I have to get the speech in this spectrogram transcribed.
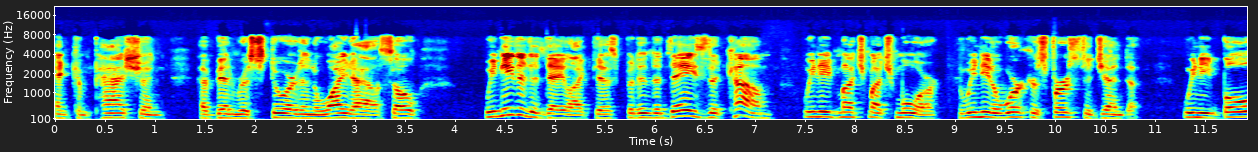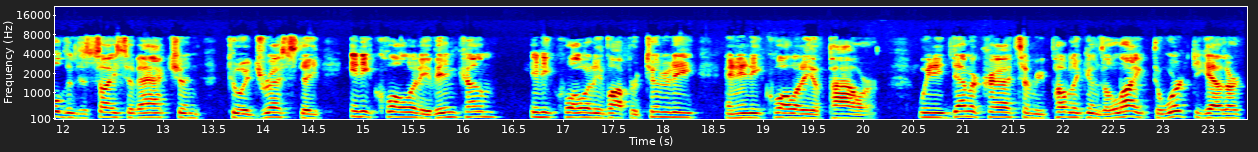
and compassion have been restored in the White House. So we needed a day like this, but in the days that come, we need much, much more. We need a workers' first agenda. We need bold and decisive action to address the inequality of income, inequality of opportunity, and inequality of power. We need Democrats and Republicans alike to work together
